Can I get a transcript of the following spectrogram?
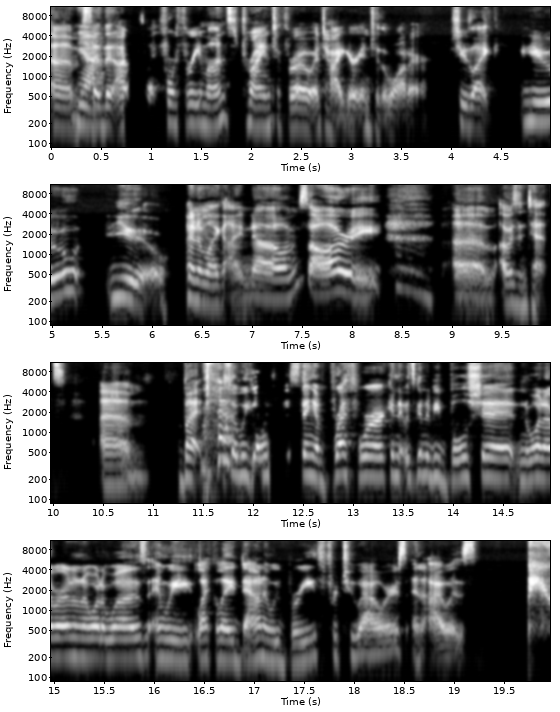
um, yeah. said that I was like for three months trying to throw a tiger into the water. She's like, "You, you," and I'm like, "I know. I'm sorry." Um, I was intense. Um, but so we go into this thing of breath work, and it was going to be bullshit and whatever. I don't know what it was. And we like laid down and we breathed for two hours, and I was pew,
